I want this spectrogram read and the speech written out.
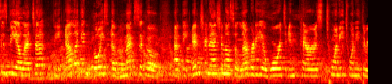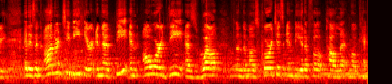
Violeta, the elegant voice of Mexico at the International Celebrity Awards in Paris 2023. It is an honor to be here and to be an awardee as well from the most gorgeous and beautiful Paulette Mouquet.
